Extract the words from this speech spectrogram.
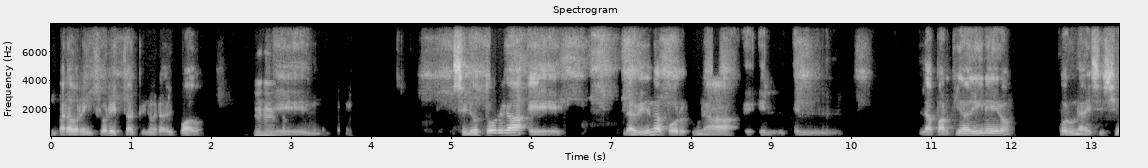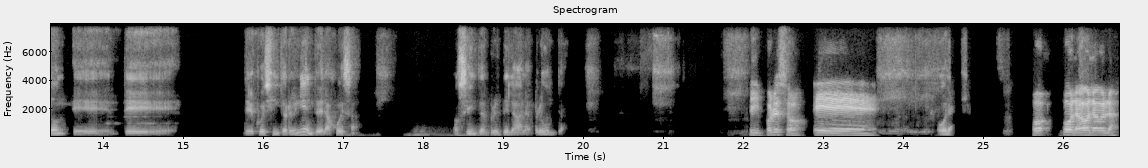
un parador en Floresta, que no era adecuado, eh, se le otorga eh, la vivienda por una, el, la partida de dinero por una decisión eh, de, del juez interviniente, de la jueza. No sé, interpreté la, la pregunta. Sí, por eso. Eh, hola. hola, hola, hola.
